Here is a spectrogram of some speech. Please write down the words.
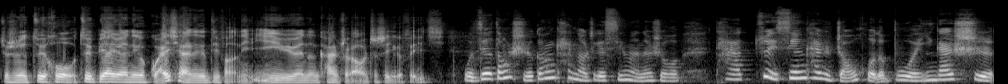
就是最后最边缘那个拐起来那个地方，你隐隐约约能看出来哦，这是一个飞机。我记得当时刚看到这个新闻的时候，它最先开始着火的部位应该是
